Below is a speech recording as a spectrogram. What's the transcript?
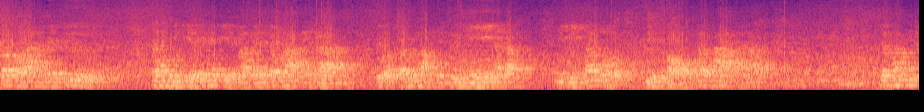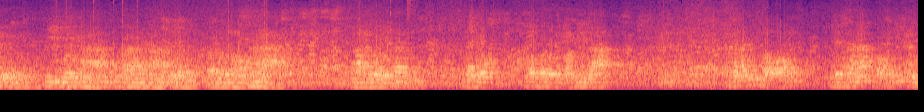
ก็ขออ่านเป็นชื่อ ท่านผู้มีเกียรติที่ให้เกียรติมาเป็นเจ้าภาพในการสวดพระพิธรรมในคืนนี้นะครับ มีทั้งหมด12เจ้าภาพนะครับเจ้าภาพที่หนึ่งทีบริหารองค์การมหาส่วนตำบลหนองขนานนำโดยท่านนายกยมบรมหวังมีระคณะที่สองเป็นคณะของคุณ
